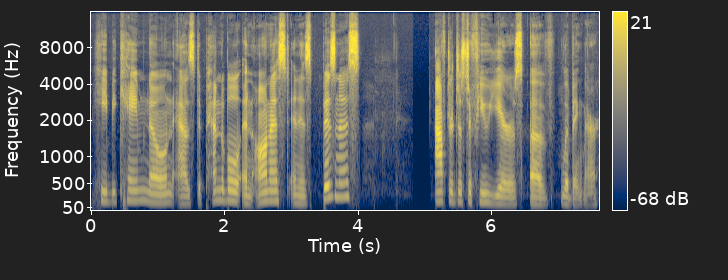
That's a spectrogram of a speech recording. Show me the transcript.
He became known as dependable and honest in his business after just a few years of living there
